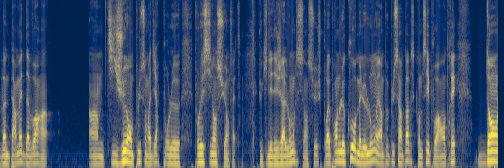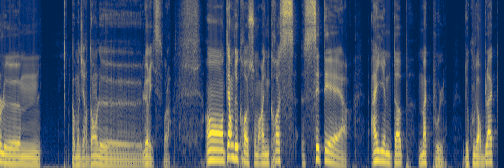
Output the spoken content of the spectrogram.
va me permettre d'avoir un, petit jeu en plus, on va dire, pour le, pour le silencieux, en fait. Vu qu'il est déjà long, le silencieux. Je pourrais prendre le court, mais le long est un peu plus sympa, parce que comme ça, il pourra rentrer dans le... Hum, comment dire Dans le, le RIS, voilà. En termes de cross, on aura une cross CTR, IM Top, MacPool de couleur black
